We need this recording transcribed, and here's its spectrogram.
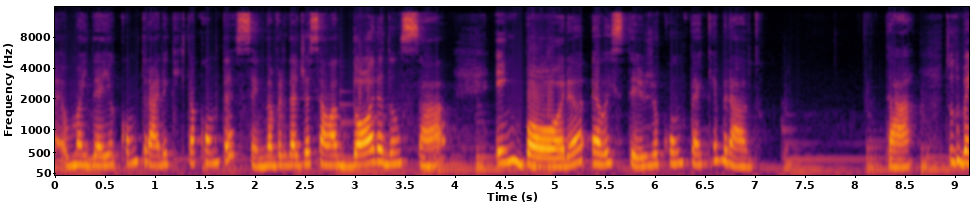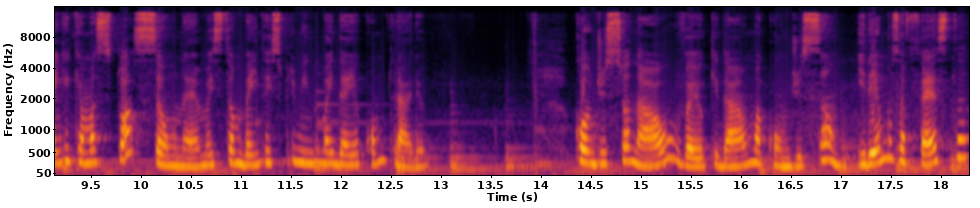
é uma ideia contrária que está acontecendo. Na verdade, assim, ela adora dançar, embora ela esteja com o pé quebrado tá? Tudo bem que aqui é uma situação, né? Mas também está exprimindo uma ideia contrária. Condicional vai o que dá uma condição. Iremos à festa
